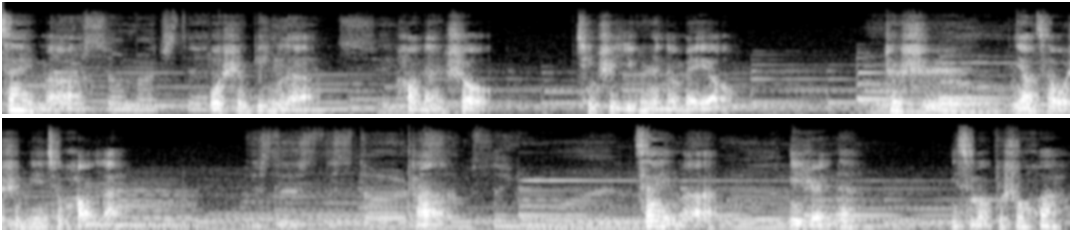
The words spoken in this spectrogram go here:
在吗？我生病了，好难受，寝室一个人都没有。这时你要在我身边就好了。他在吗？你人呢？你怎么不说话？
